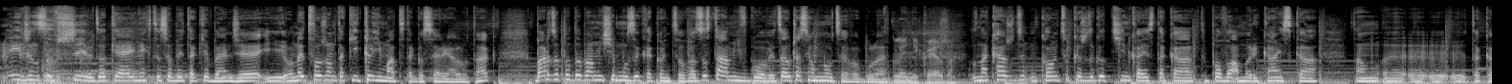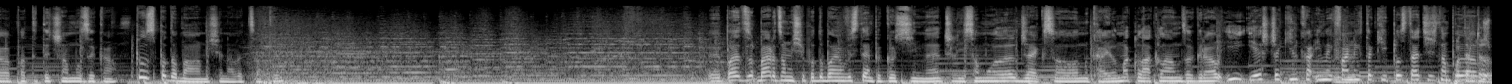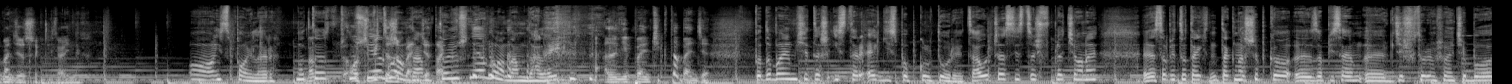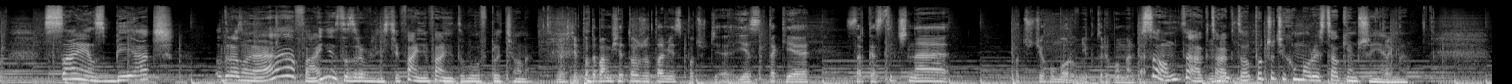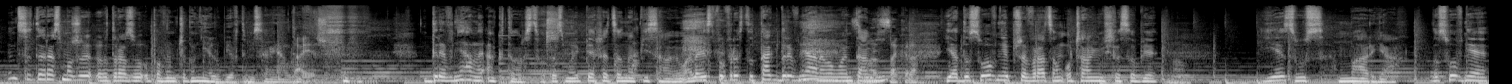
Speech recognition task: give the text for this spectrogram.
Agents of S.H.I.E.L.D., okej, okay, niech to sobie takie będzie i one tworzą taki klimat tego serialu, tak? Bardzo podoba mi się muzyka końcowa, została mi w głowie, cały czas ją nucę w ogóle. W ogóle nie kojarzę. Na każdym końcu każdego odcinka jest taka typowo amerykańska, tam y, taka patetyczna muzyka. Spodobała mi się nawet całkiem. Bardzo, bardzo mi się podobają występy gościnne, czyli Samuel L. Jackson, Kyle MacLachlan zagrał i jeszcze kilka innych mhm. fajnych takich postaci się tam Potem też będzie jeszcze kilka innych. O, i spoiler. No to, no, to już nie oglądam, będzie, tak? to już nie oglądam dalej. Ale nie powiem ci, kto będzie. Podobają mi się też easter eggi z popkultury. Cały czas jest coś wplecione. Ja e, sobie tutaj tak na szybko e, zapisałem, gdzieś w którymś momencie było Science Bitch, od razu, a fajnie to zrobiliście, fajnie, fajnie to było wplecione. Właśnie podoba mi się to, że tam jest poczucie, jest takie sarkastyczne poczucie humoru w niektórych momentach. Są, tak, mhm. tak, to poczucie humoru jest całkiem przyjemne. Tak. Więc teraz może od razu opowiem, czego nie lubię w tym serialu. Dajesz. drewniane aktorstwo. To jest moje pierwsze, co napisałem, ale jest po prostu tak drewniane momentami. Masakra. Ja dosłownie przewracam oczami, myślę sobie, no. Jezus Maria. Dosłownie,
